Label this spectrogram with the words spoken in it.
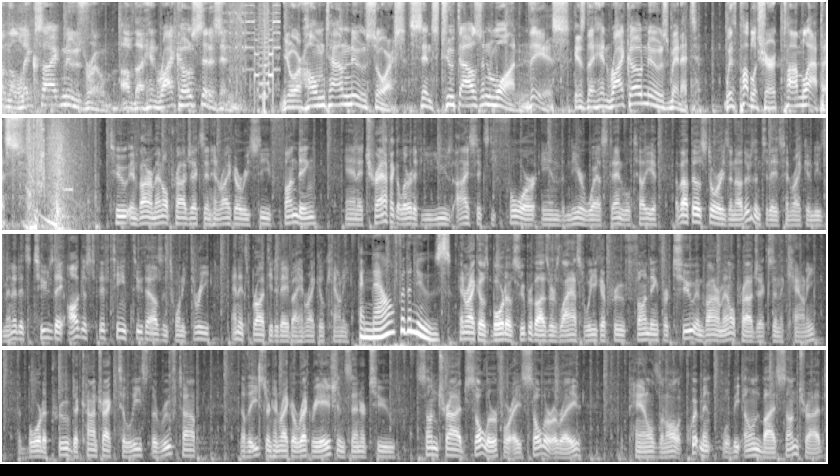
from the Lakeside Newsroom of the Henrico Citizen, your hometown news source since 2001. This is the Henrico News Minute with publisher Tom Lappas. Two environmental projects in Henrico receive funding and a traffic alert if you use I-64 in the near West End. We'll tell you about those stories and others in today's Henrico News Minute. It's Tuesday, August 15th, 2023, and it's brought to you today by Henrico County. And now for the news. Henrico's Board of Supervisors last week approved funding for two environmental projects in the county. The board approved a contract to lease the rooftop of the Eastern Henrico Recreation Center to Sun Tribe Solar for a solar array panels and all equipment will be owned by Sun Tribe.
